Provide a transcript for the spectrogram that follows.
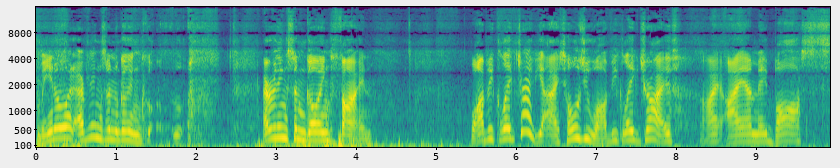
But you know what? Everything's been going. Everything's been going fine. Wabi Lake Drive. Yeah, I told you Wabi Lake Drive. I I am a boss.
